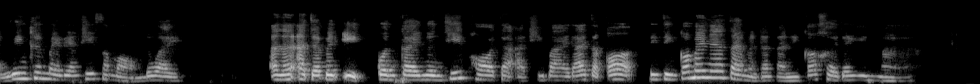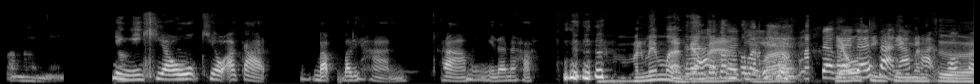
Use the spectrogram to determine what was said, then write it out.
งวิ่งขึ้นไปเลี้ยงที่สมองด้วย อันนั้นอาจจะเป็นอีกกลไกหนึ่งที่พอจะอธิบายได้ แต่ก็จริงๆ ก็ไม่แน่ใจเหมือนกันแต่นี้ก็เคยได้ยินมา ประมาณนั้นอย่างนี้เคี้ยวเคี้ยวอากาศแบบบริหารกรามอย่างนี้ได้ไหมคะๆมันไม่เหมือนกันนะแต่แต่ว่าแต่เคี้ไม่ยวได้จสารริงอาๆมันหารคือเข้าไป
